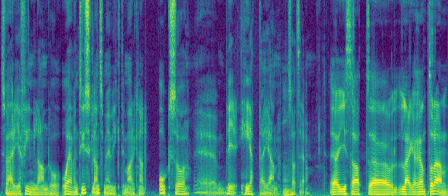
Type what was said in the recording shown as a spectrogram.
Sverige, Finland och, och även Tyskland som är en viktig marknad också eh, blir heta igen så att säga. Jag gissar att äh, lägre räntor där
